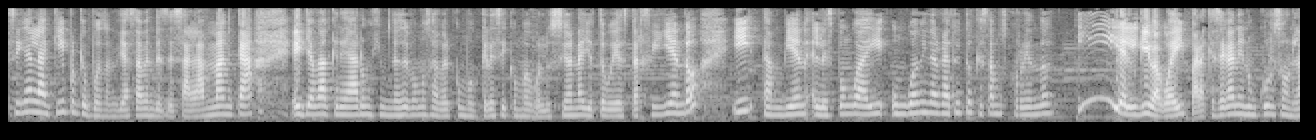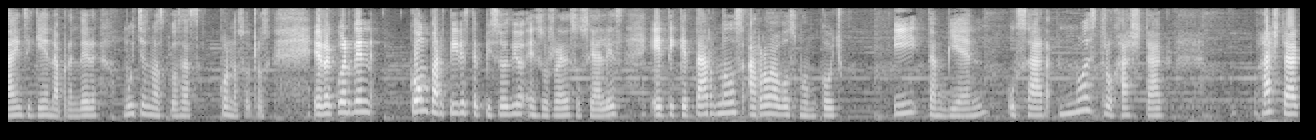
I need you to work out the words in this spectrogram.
síganla aquí porque pues ya saben desde Salamanca ella va a crear un gimnasio vamos a ver cómo crece y cómo evoluciona. Yo te voy a estar siguiendo y también les pongo ahí un webinar gratuito que estamos corriendo y el giveaway para que se ganen un curso online si quieren aprender muchas más cosas con nosotros. Y recuerden compartir este episodio en sus redes sociales, etiquetarnos arroba coach y también usar nuestro hashtag hashtag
